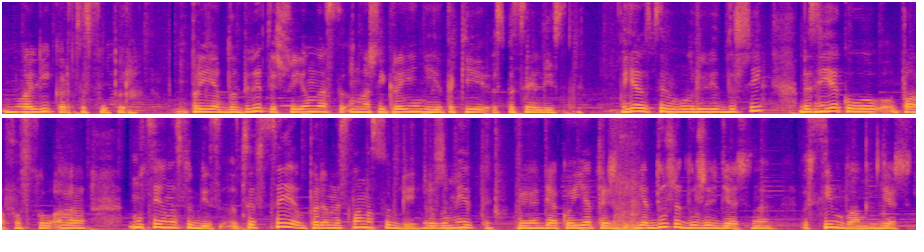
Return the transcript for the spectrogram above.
Ну а лікар це супер. Приємно дивитися, що є у нас у нашій країні є такі спеціалісти. Я це говорю від душі, без ніякого пафосу. А ну це я на собі. Це все я перенесла на собі. Розумієте? Я дякую. Я теж я дуже дуже вдячна. Всім вам вдячна.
